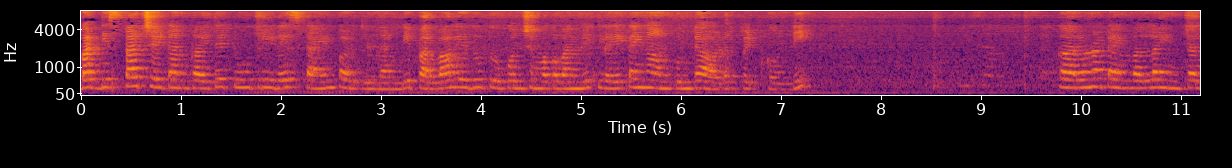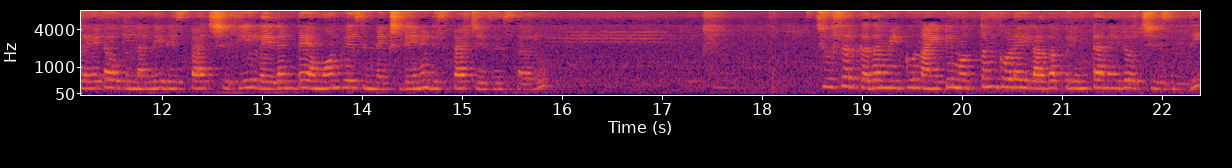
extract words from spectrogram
బట్ డిస్పాచ్ చేయడానికి అయితే టూ త్రీ డేస్ టైం పడుతుందండి. పర్వాలేదు టూ కొంచెం ఒక వన్ వీక్ లేట్ అయినా అనుకుంటే ఆర్డర్ పెట్టుకోండి. కరోనా టైం వల్ల ఇంత లేట్ అవుతుందండి డిస్పాచ్కి లేదంటే అమౌంట్ వేసి నెక్స్ట్ డేనే డిస్పాచ్ చేసేస్తారు. చూసారు కదా మీకు నైటీ మొత్తం కూడా ఇలాగా ప్రింట్ అనేది వచ్చేసింది.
